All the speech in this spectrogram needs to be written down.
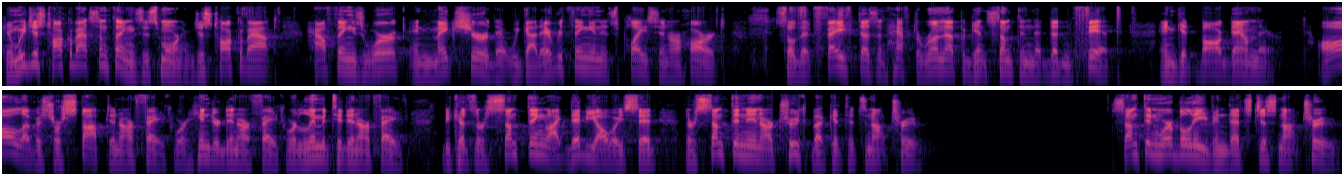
Can we just talk about some things this morning? Just talk about how things work and make sure that we got everything in its place in our heart so that faith doesn't have to run up against something that doesn't fit and get bogged down there. All of us are stopped in our faith. We're hindered in our faith. We're limited in our faith because there's something, like Debbie always said, there's something in our truth bucket that's not true. Something we're believing that's just not true.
